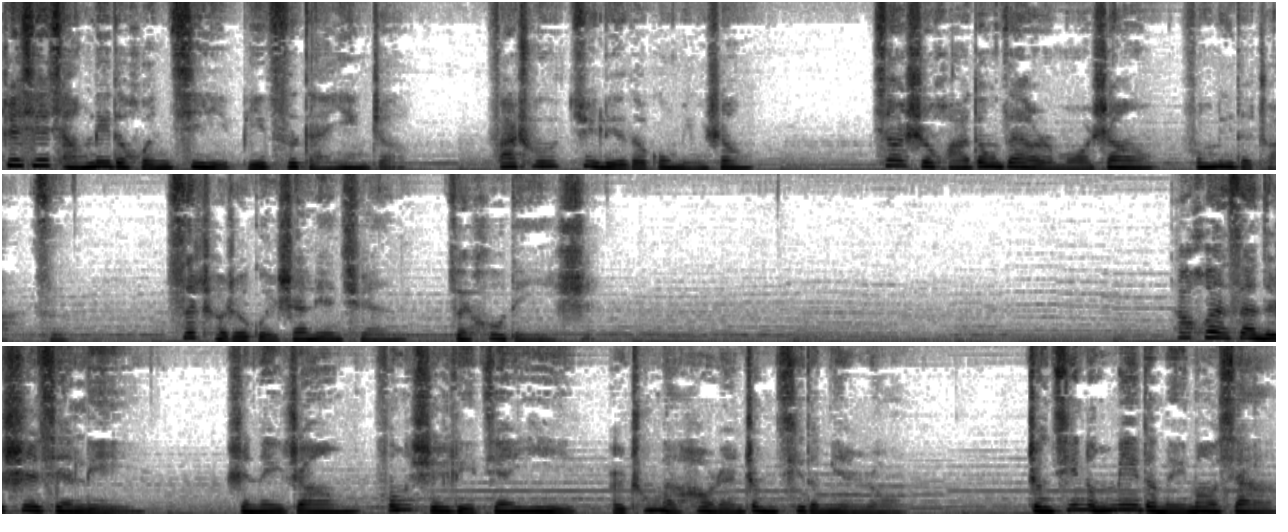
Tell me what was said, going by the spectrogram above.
这些强力的魂器彼此感应着。发出剧烈的共鸣声，像是滑动在耳膜上锋利的爪子，撕扯着鬼山连泉最后的意识。他涣散的视线里，是那张风雪里坚毅而充满浩然正气的面容，整齐浓密的眉毛下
